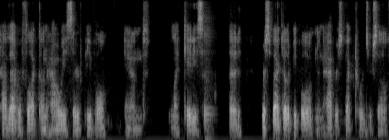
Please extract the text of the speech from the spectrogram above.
have that reflect on how we serve people and like katie said respect other people and have respect towards yourself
